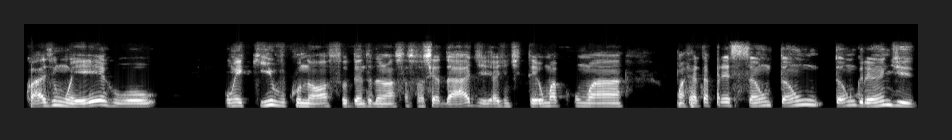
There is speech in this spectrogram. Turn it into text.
quase um erro ou um equívoco nosso dentro da nossa sociedade a gente ter uma, uma, uma certa pressão tão, tão grande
